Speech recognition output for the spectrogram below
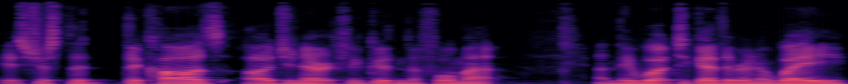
It's just that the cards are generically good in the format, and they work together in a way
